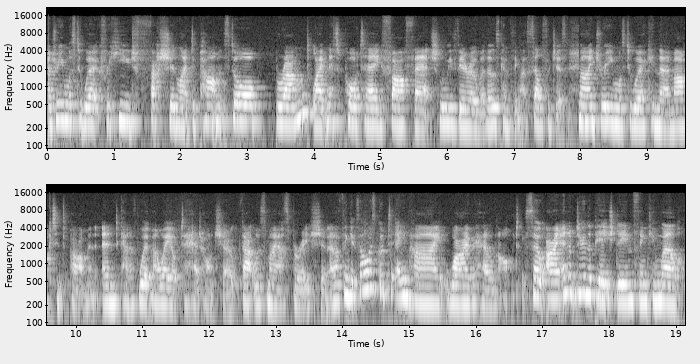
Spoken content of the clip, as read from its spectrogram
my dream was to work for a huge fashion like department store brand like Net-a-Porter, Farfetch, Louis Vuitton, those kind of things like Selfridges. My dream was to work in their marketing department and kind of work my way up to head honcho. That was my aspiration and I think it's always good to aim high, why the hell not? So I ended up doing the PhD and thinking well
